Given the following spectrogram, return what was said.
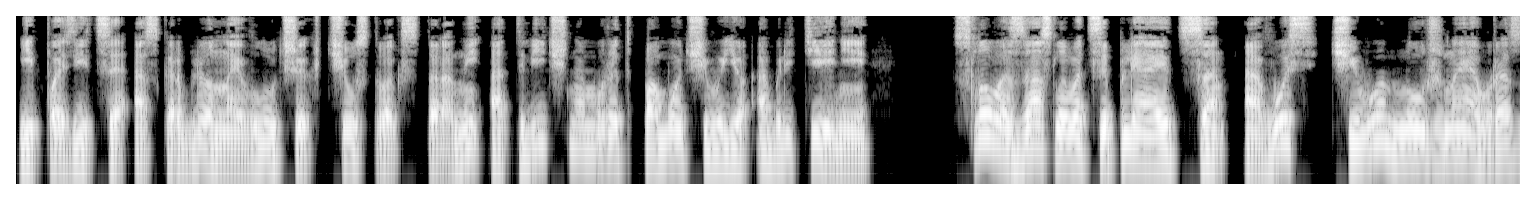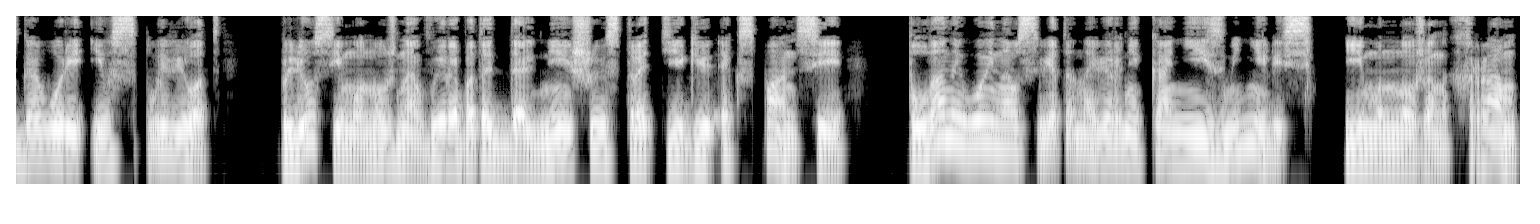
и позиция оскорбленной в лучших чувствах стороны отлично может помочь в ее обретении. Слово за слово цепляется, а вось чего нужное в разговоре и всплывет. Плюс ему нужно выработать дальнейшую стратегию экспансии – Планы воинов света наверняка не изменились. Им нужен храм,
